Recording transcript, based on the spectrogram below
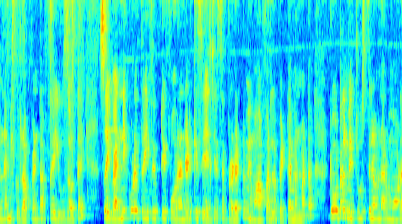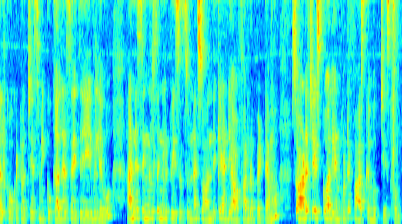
ఉన్నాయి. మీకు రఫ్ అండ్ టఫ్గా యూజ్ అవుతాయి. సో ఇవన్నీ కూడా త్రీ ఫిఫ్టీ ఫోర్ హండ్రెడ్కి సేల్ చేసే ప్రోడక్ట్ మేము ఆఫర్లో పెట్టామన్నమాట. టోటల్ మీరు చూస్తూనే ఉన్నారు మోడల్కి ఒకటి వచ్చేసి మీకు కలర్స్ అయితే ఏవి లేవు. అన్ని సింగిల్ సింగిల్ పీసెస్ ఉన్నాయి. సో అందుకే అండి ఆఫర్లో పెట్టాము. సో ఆర్డర్ చేసుకోవాలి అనుకుంటే ఫాస్ట్గా బుక్ చేసుకోండి.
